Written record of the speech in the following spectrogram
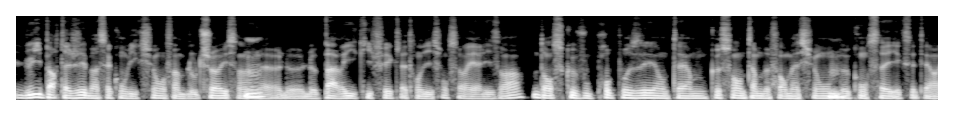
lui, partageait ben, sa conviction, enfin Blue Choice, hein, mm. le, le, pari qui fait que la transition se réalisera. Dans ce que vous proposez en termes, que ce soit en termes de formation, mm. de conseils, etc.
